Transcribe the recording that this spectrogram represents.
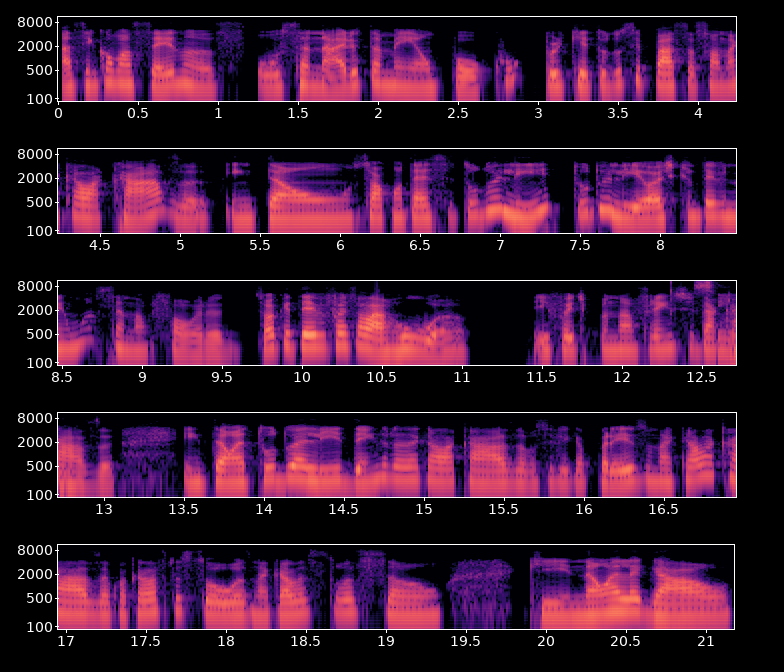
assim como as cenas, o cenário também é um pouco, porque tudo se passa só naquela casa, então só acontece tudo ali, tudo ali. Eu acho que não teve nenhuma cena fora. Só que teve foi, sei lá, rua. E foi tipo na frente da Sim. casa. Então é tudo ali dentro daquela casa, você fica preso naquela casa com aquelas pessoas, naquela situação que não é legal,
